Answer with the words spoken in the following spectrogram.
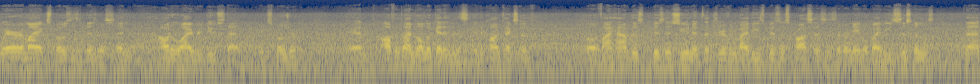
where am I exposed as a business and how do I reduce that exposure? And oftentimes I'll look at it in, this, in the context of well, if I have this business unit that's driven by these business processes that are enabled by these systems that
